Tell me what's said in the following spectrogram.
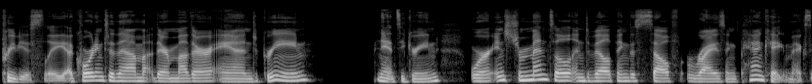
previously. According to them, their mother and Green, Nancy Green, were instrumental in developing the self rising pancake mix.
